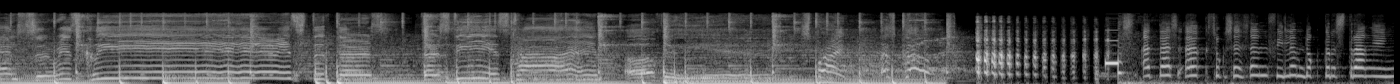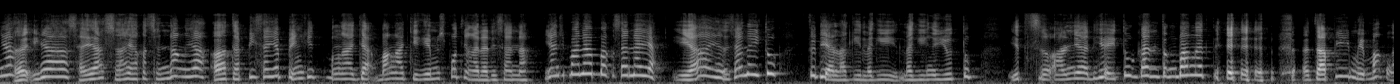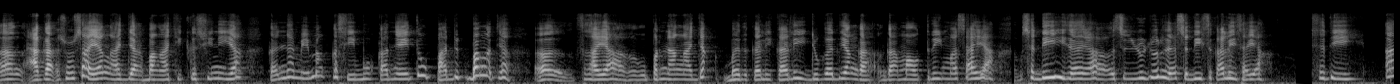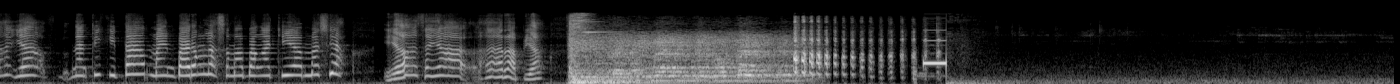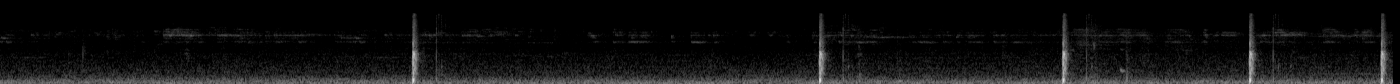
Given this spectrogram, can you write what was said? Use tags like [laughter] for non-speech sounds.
atas eh, kesuksesan film Dokter Strange-nya. Eh, ya, saya saya akan senang ya. Eh, tapi saya pengen mengajak Bang Aci Gamespot yang ada di sana. Yang di mana Bang sana ya? Ya, yang sana itu itu dia lagi lagi lagi nge-YouTube. Itu soalnya dia itu ganteng banget. [laughs] Tapi memang eh, agak susah ya ngajak Bang Aci ke sini ya. Karena memang kesibukannya itu padat banget ya. Eh, saya pernah ngajak berkali-kali juga dia nggak nggak mau terima saya. Sedih saya, sejujurnya sedih sekali saya. Sedih ah ya nanti kita main bareng lah sama Bang Aci ya Mas ya. Ya saya harap ya.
